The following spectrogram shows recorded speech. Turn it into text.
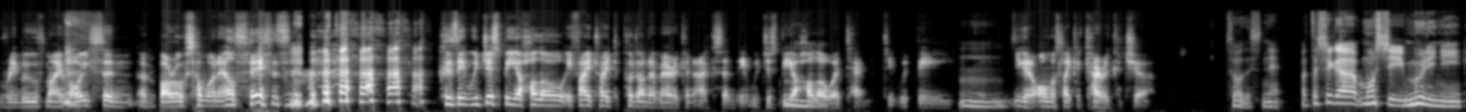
remove my voice and, and borrow someone else's? because it would just be a hollow if i tried to put on american accent it would just be a Mm. hollow attempt it would be うん。you know almost like a caricature そうですね。私がもし無理に、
